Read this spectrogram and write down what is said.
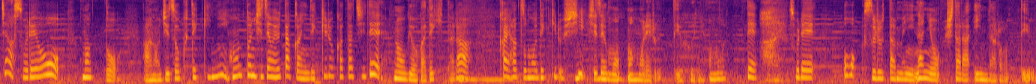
じゃあそれをもっとあの持続的に本当に自然を豊かにできる形で農業ができたら、開発もできるし自然も守れるっていうふうに思って、それをするために何をしたらいいんだろうっていう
